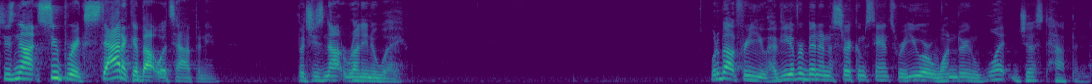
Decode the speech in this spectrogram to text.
She's not super ecstatic about what's happening, but she's not running away. What about for you? Have you ever been in a circumstance where you are wondering what just happened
